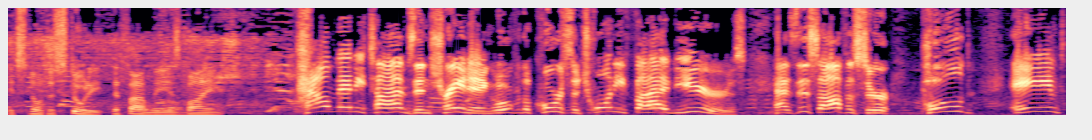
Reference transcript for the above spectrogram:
It's not a story the family is buying. How many times in training over the course of 25 years has this officer pulled, aimed,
